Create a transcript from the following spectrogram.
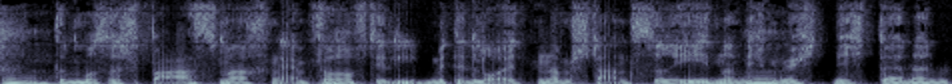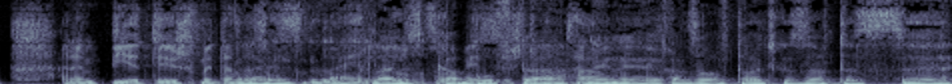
mhm. da muss es Spaß machen, einfach auf die, mit den Leuten am Stand zu reden und mhm. ich möchte nicht einen, einen Biertisch mit einem festen Lein kleines Kabuff da, nee, nee, also auf Deutsch gesagt, das, äh,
